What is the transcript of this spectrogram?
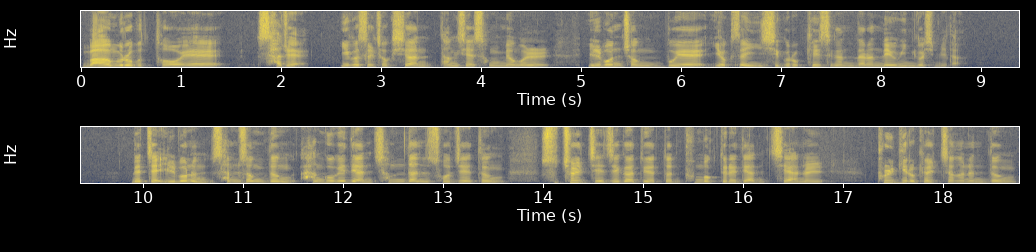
마음으로부터의 사죄 이것을 적시한 당시의 성명을 일본 정부의 역사인식으로 계승한다는 내용인 것입니다. 넷째 일본은 삼성 등 한국에 대한 첨단 소재 등 수출 제재가 되었던 품목들에 대한 제한을 풀기로 결정하는 등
